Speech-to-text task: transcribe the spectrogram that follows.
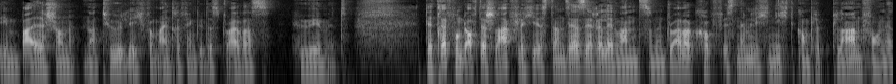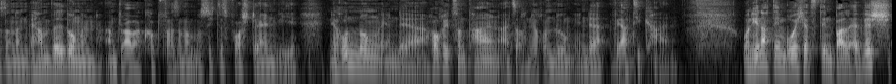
dem Ball schon natürlich vom Eintreffwinkel des Drivers Höhe mit. Der Treffpunkt auf der Schlagfläche ist dann sehr, sehr relevant. So ein Driverkopf ist nämlich nicht komplett plan vorne, sondern wir haben Wölbungen am Driverkopf. Also man muss sich das vorstellen wie eine Rundung in der horizontalen als auch eine Rundung in der vertikalen. Und je nachdem, wo ich jetzt den Ball erwische,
